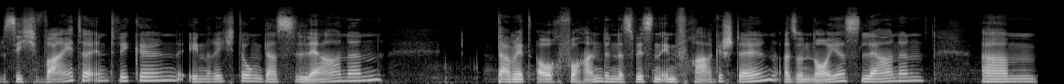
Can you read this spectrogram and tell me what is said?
sich weiterentwickeln in Richtung das Lernen, damit auch vorhandenes Wissen in Frage stellen, also neues Lernen ähm,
